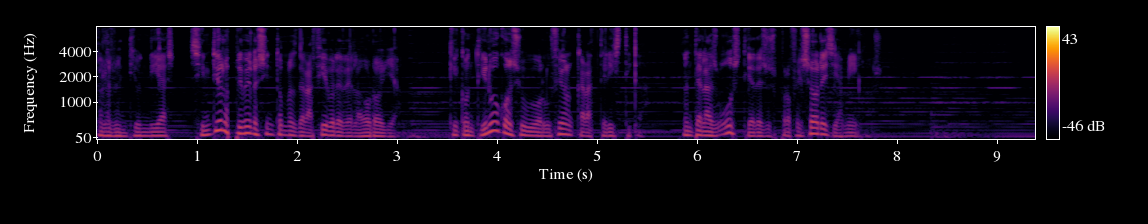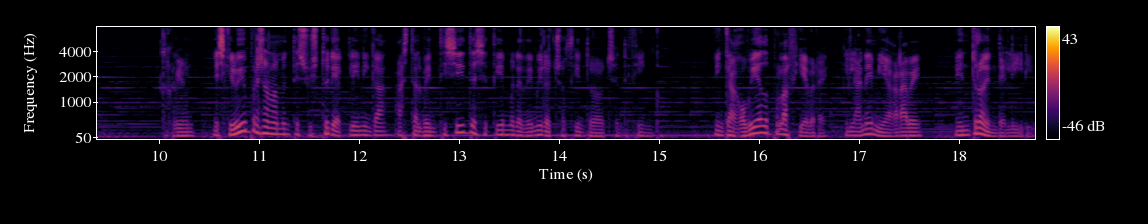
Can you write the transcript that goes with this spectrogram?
A los 21 días sintió los primeros síntomas de la fiebre de la orolla, que continuó con su evolución característica, ante la angustia de sus profesores y amigos. Carrión escribió personalmente su historia clínica hasta el 26 de septiembre de 1885, en que agobiado por la fiebre y la anemia grave, entró en delirio.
